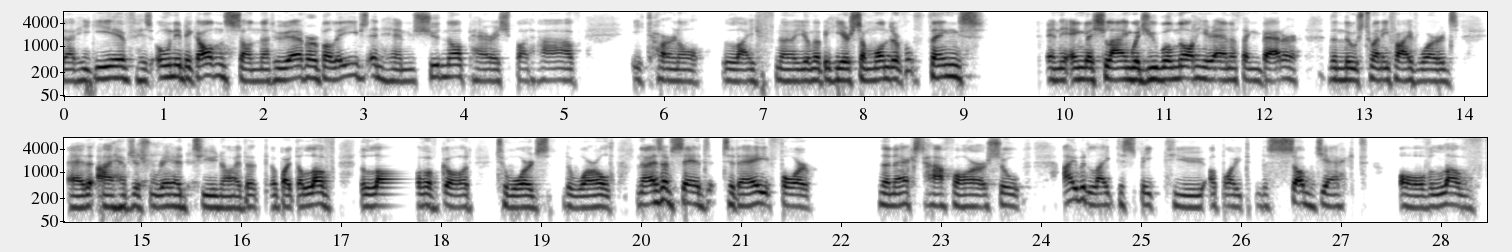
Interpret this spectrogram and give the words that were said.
that he gave his only begotten Son, that whoever believes in him should not perish, but have eternal life. Now, you'll maybe hear some wonderful things in the English language, you will not hear anything better than those 25 words uh, that I have just read to you now that, about the love, the love of God towards the world. Now, as I've said today, for the next half hour or so, I would like to speak to you about the subject of love.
